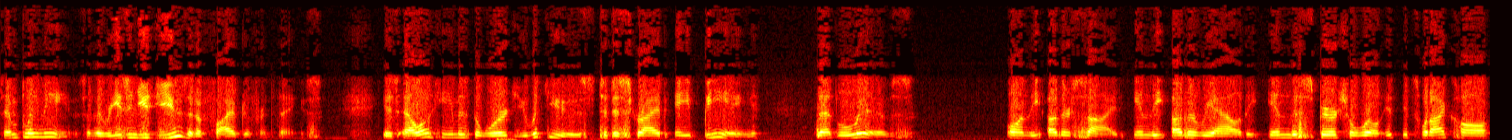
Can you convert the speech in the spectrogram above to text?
simply means, and the reason you'd use it of five different things, is Elohim is the word you would use to describe a being that lives on the other side, in the other reality, in the spiritual world. It, it's what I call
